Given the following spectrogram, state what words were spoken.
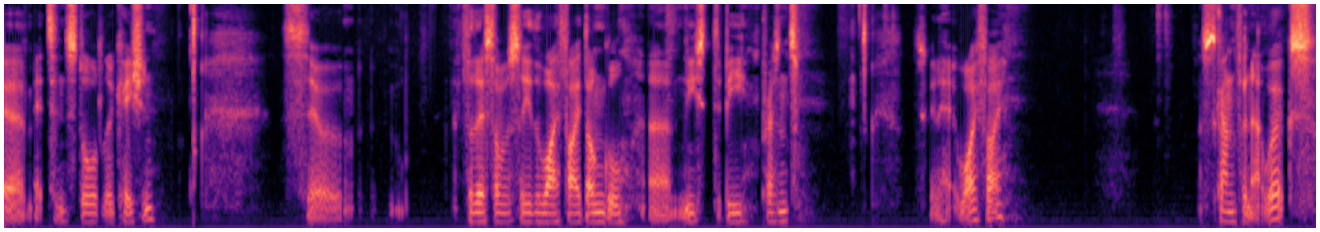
um, its installed location. So for this, obviously, the Wi-Fi dongle um, needs to be present. So I'm going to hit Wi-Fi, scan for networks.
